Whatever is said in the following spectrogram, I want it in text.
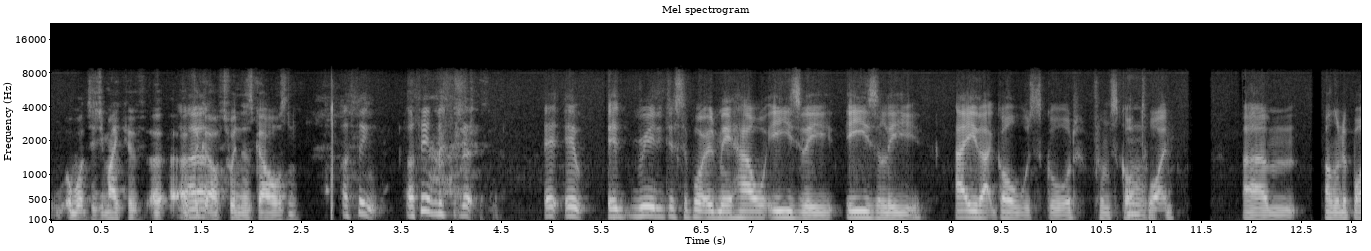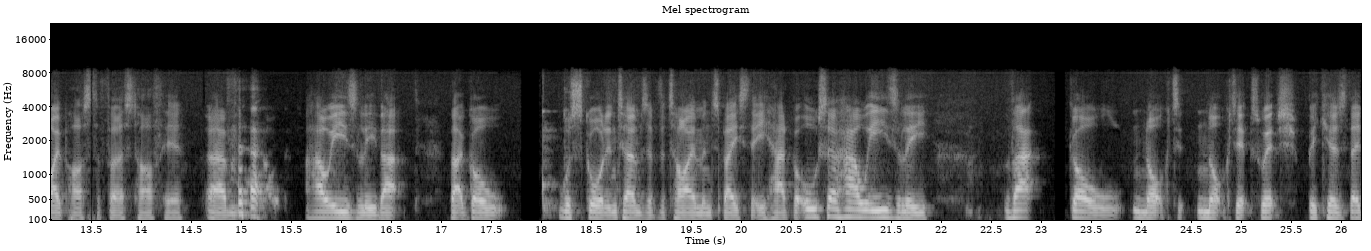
What did you make of, of, of, the, uh, of Swindon's goals? And I think I think that it, it it really disappointed me how easily easily a that goal was scored from Scott mm. Twine. Um, I'm going to bypass the first half here. Um, how, how easily that that goal was scored in terms of the time and space that he had, but also how easily that goal knocked knocked Ipswich because they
